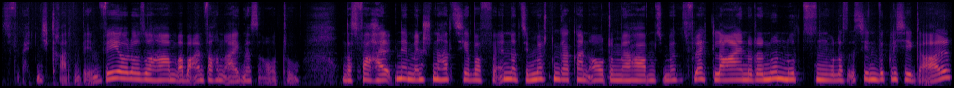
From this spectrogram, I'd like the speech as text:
vielleicht nicht gerade ein BMW oder so haben, aber einfach ein eigenes Auto. Und das Verhalten der Menschen hat sich aber verändert. Sie möchten gar kein Auto mehr haben, sie möchten es vielleicht leihen oder nur nutzen, oder das ist ihnen wirklich egal.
